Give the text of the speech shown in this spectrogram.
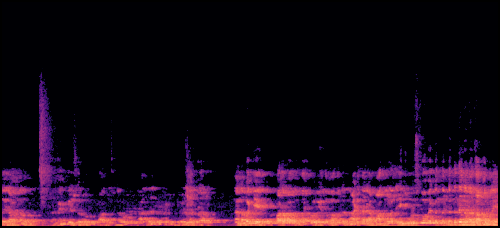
ಜಯರಾಮನವರು ನಮ್ಮ ವೆಂಕಟೇಶ್ ಅವರು ಬಾಲಕೃಷ್ಣ ಅವರು, ನಾಗರಾಜ್ ನನ್ನ ಬಗ್ಗೆ ಅಪಾರವಾದಂಥ ಗೌರವಿತ ಮಾತುಗಳನ್ನು ಆಡಿದ್ದಾರೆ ಆ ಮಾತುಗಳನ್ನು ಹೇಗೆ ಉಳಿಸ್ಕೋಬೇಕಂತಕ್ಕಂಥದ್ದೇ ನನ್ನ ತಾಪತ್ರಯ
